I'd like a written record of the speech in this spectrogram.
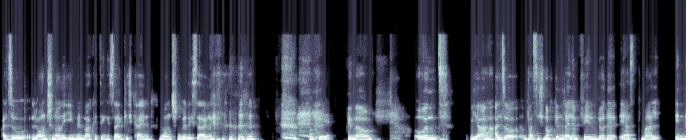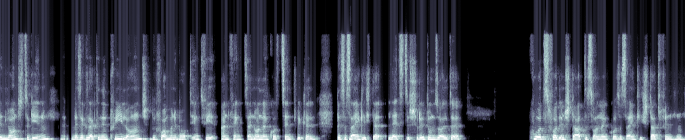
Also Launchen ohne E-Mail-Marketing ist eigentlich kein Launchen, würde ich sagen. okay. Genau. Und ja, also was ich noch generell empfehlen würde, erstmal in den Launch zu gehen, besser gesagt in den Pre-Launch, bevor man überhaupt irgendwie anfängt, seinen Online-Kurs zu entwickeln. Das ist mhm. eigentlich der letzte Schritt und sollte kurz vor dem Start des Online-Kurses eigentlich stattfinden.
